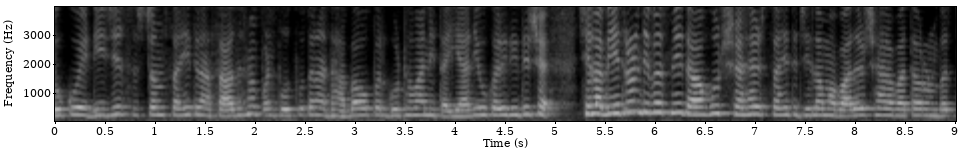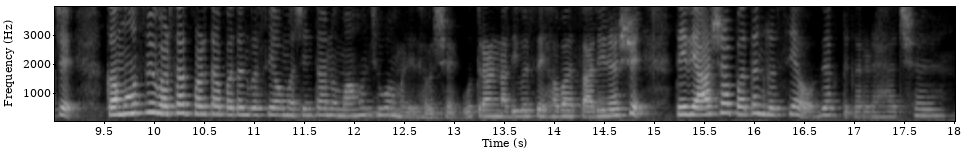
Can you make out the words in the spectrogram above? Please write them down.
લોકોએ ડીજે સિસ્ટમ સહિતના સાધનો પણ પોતપોતાના ધાબાઓ પર ગોઠવવાની તૈયારીઓ કરી દીધી છે. છેલ્લા બે ત્રણ દિવસની દાહોદ શહેર સહિત જિલ્લામાં વાદળછાયા વાતાવરણ વચ્ચે કમોસમી વરસાદ પડતા પતંગ રસિયાઓમાં ચિંતાનો માહોલ જોવા મળી રહ્યો છે. ઉત્તરાયણના દિવસે હવા સારી રહેશે તેવી આશા પતંગ રસિયાઓ વ્યક્ત કરી રહ્યા છે.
